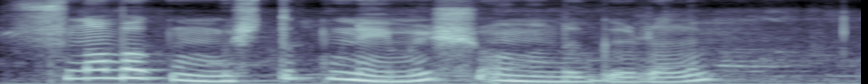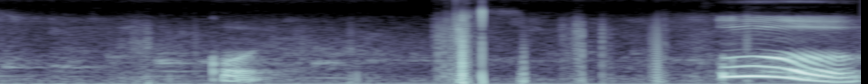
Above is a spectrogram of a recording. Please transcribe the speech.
Şuna bakmamıştık. Bu neymiş? Onu da görelim. Koy. Oo.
